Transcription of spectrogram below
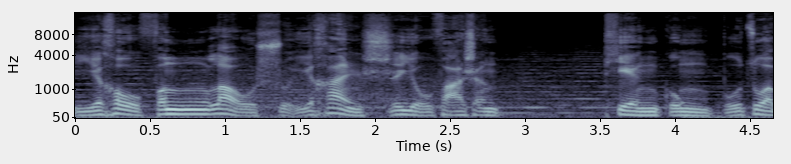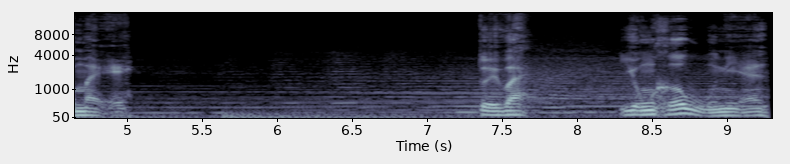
以后风涝水旱时有发生，天公不作美。对外，永和五年，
